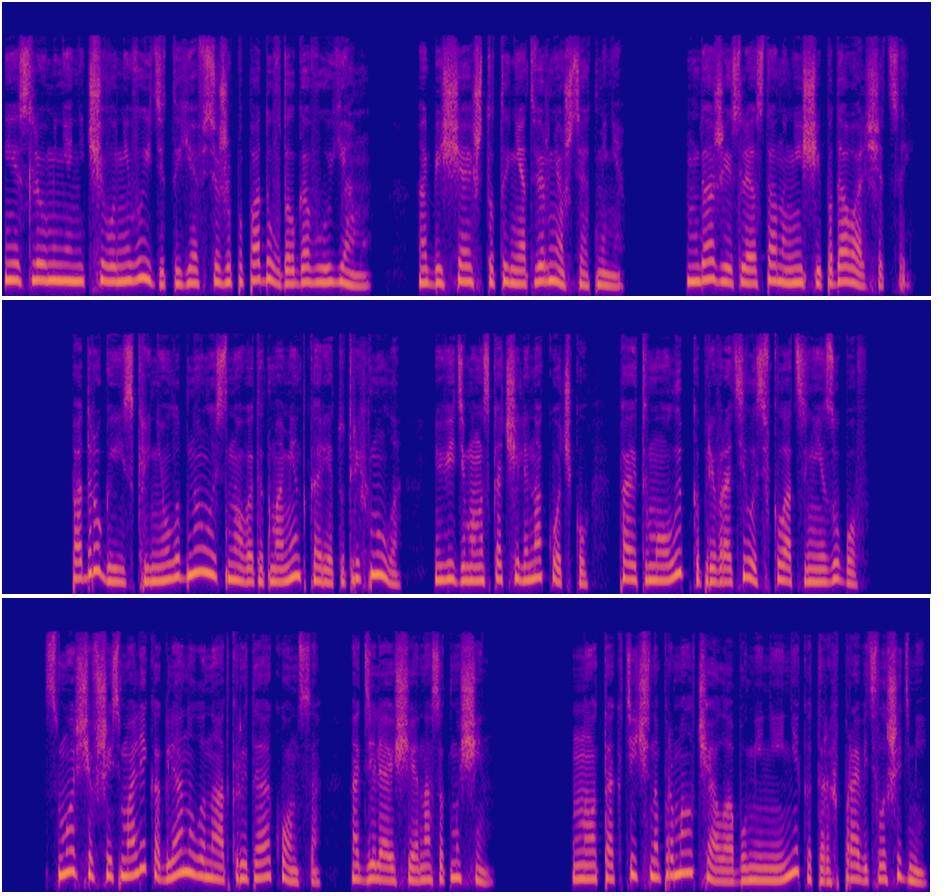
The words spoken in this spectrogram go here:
«Если у меня ничего не выйдет, и я все же попаду в долговую яму, Обещай, что ты не отвернешься от меня. Даже если я стану нищей подавальщицей. Подруга искренне улыбнулась, но в этот момент карету тряхнула. Видимо, наскочили на кочку, поэтому улыбка превратилась в клацанье зубов. Сморщившись, Малика глянула на открытое оконце, отделяющее нас от мужчин. Но тактично промолчала об умении некоторых править лошадьми.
